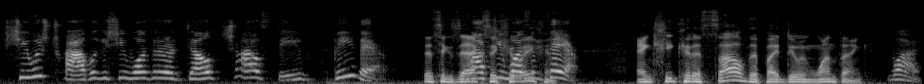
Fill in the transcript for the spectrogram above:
She was traveling and she wanted her adult child, Steve, be there. This exact While she wasn't there. And she could have solved it by doing one thing. What?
